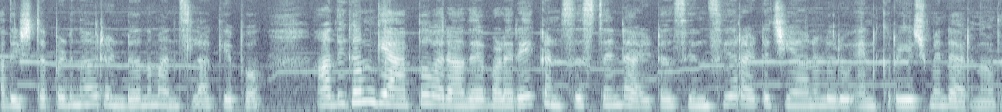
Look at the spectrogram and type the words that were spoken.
അത് ഇഷ്ടപ്പെടുന്നവരുണ്ട് എന്ന് മനസ്സിലാക്കിയപ്പോൾ അധികം ഗ്യാപ്പ് വരാതെ വളരെ കൺസിസ്റ്റന്റ് ആയിട്ട് സിൻസിയർ ആയിട്ട് ചെയ്യാനുള്ളൊരു എൻകറേജ്മെന്റ് ആയിരുന്നു അത്.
